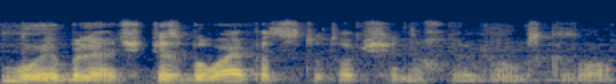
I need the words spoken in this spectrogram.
Ой, блядь, сейчас бывает пац тут вообще нахуй, я бы вам сказал.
